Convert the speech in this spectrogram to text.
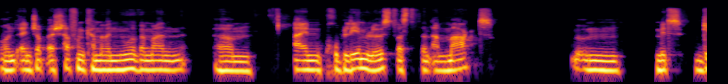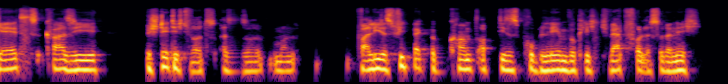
Und einen Job erschaffen kann man nur, wenn man ähm, ein Problem löst, was dann am Markt ähm, mit Geld quasi bestätigt wird. Also man valides Feedback bekommt, ob dieses Problem wirklich wertvoll ist oder nicht.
